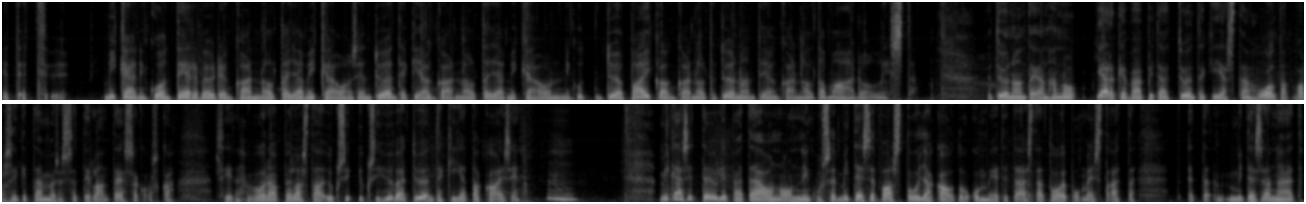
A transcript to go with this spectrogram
että, että mikä niin kuin on terveyden kannalta ja mikä on sen työntekijän kannalta ja mikä on niin kuin työpaikan kannalta, työnantajan kannalta mahdollista. Ja työnantajanhan on järkevää pitää työntekijästään huolta, varsinkin tämmöisessä tilanteessa, koska siinä voidaan pelastaa yksi, yksi hyvä työntekijä takaisin. Hmm. Mikä sitten ylipäätään on, on niin kuin se, miten se vastuu jakautuu, kun mietitään sitä toipumista, että, että miten sä näet,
